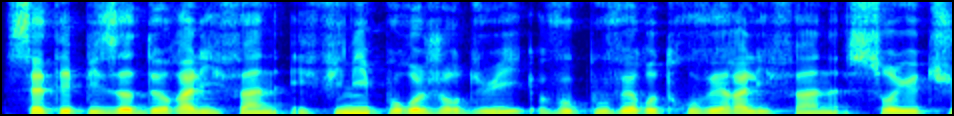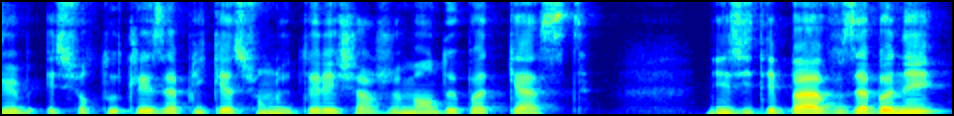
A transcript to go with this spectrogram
Cet épisode de Rallyfan est fini pour aujourd'hui. Vous pouvez retrouver Rallyfan sur YouTube et sur toutes les applications de téléchargement de podcasts. N'hésitez pas à vous abonner.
